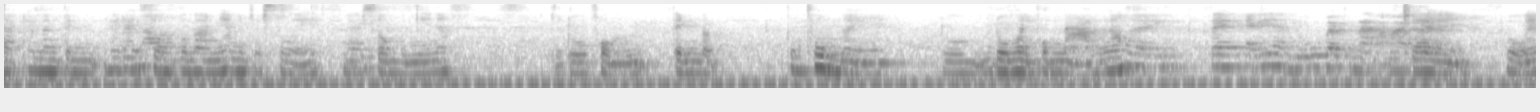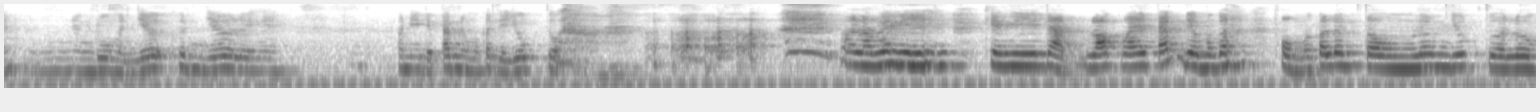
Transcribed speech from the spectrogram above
ดัดให้มันเป็นให้ได้ทรงประมาณเนี้ยมันจะสวยนะทรงแบบนี้นะจะดูผมเป็นแบบพุ่มๆหน่อยไงดูดูเหมือนผมหนาแล้วเนาะเลยแต่แค่นี้อยากรู้แบบหนามากใช่ถูกไหมมันยังดูเหมือนเยอะขึ้นเยอะเลยไงวันนี้เดี๋ยวแป๊บนึงมันก็จะยุบตัว เพราะเราไม่มีเคมีดัดล็อกไว้แป๊บเดียวมันก็ ผมมันก็เริ่มตรง เริ่มยุบตัวลง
